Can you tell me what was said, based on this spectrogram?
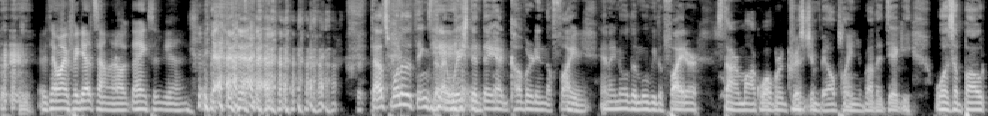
Every time I forget something, oh, thanks again. That's one of the things that I wish that they had covered in the fight. Right. And I know the movie The Fighter, starring Mark Wahlberg, Christian Bale playing your brother Dickie, was about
